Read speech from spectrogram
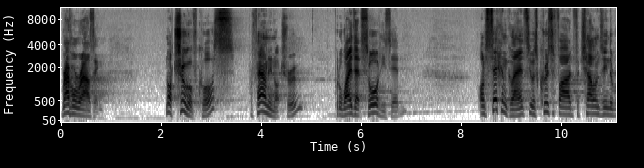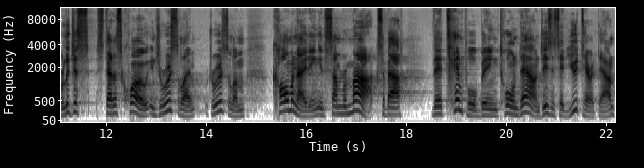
rabble rousing. Not true, of course, profoundly not true. Put away that sword, he said. On second glance, he was crucified for challenging the religious status quo in Jerusalem, Jerusalem culminating in some remarks about their temple being torn down. Jesus said, You tear it down,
